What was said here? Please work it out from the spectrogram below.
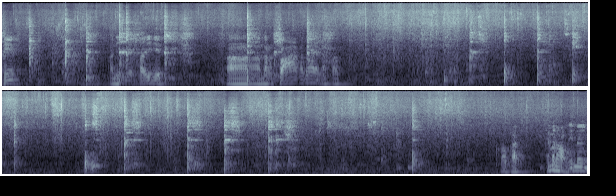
เห็ด อันนี้จะใช้เห็ดนางฟ้าก็ได้นะครับก็ผัดให้มันหอมนิดนึง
